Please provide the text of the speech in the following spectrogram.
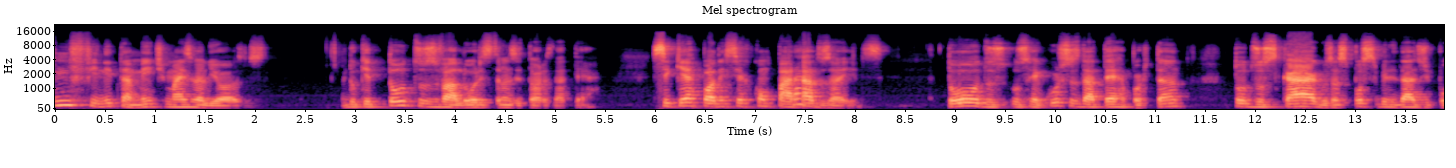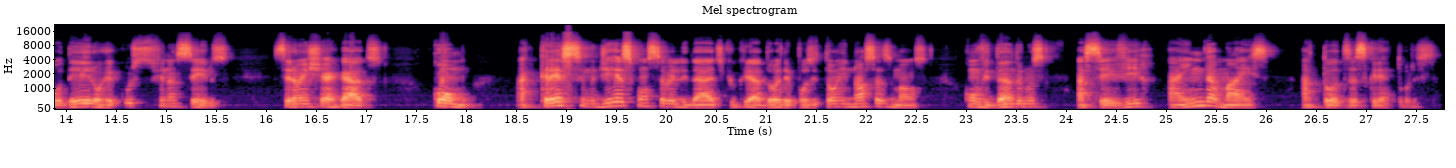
infinitamente mais valiosos do que todos os valores transitórios da Terra. Sequer podem ser comparados a eles. Todos os recursos da Terra, portanto, todos os cargos, as possibilidades de poder ou recursos financeiros serão enxergados como acréscimo de responsabilidade que o Criador depositou em nossas mãos, convidando-nos a servir ainda mais a todas as criaturas.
